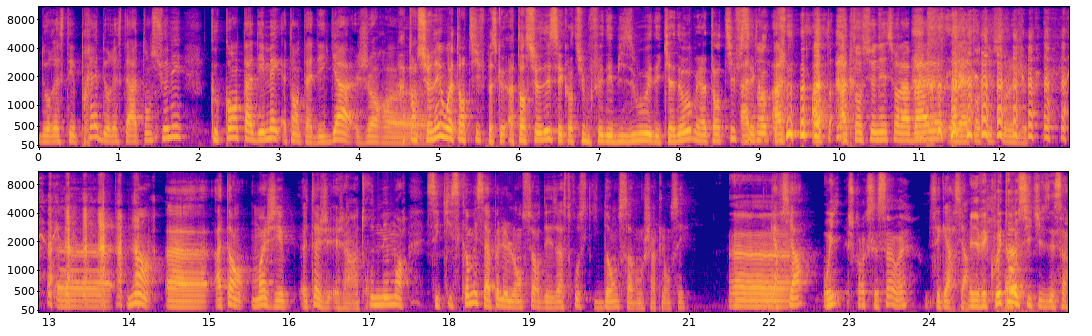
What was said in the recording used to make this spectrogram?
de rester prêt, de rester attentionné que quand t'as des mecs. Attends, t'as des gars genre. euh, attentionné ou attentif? Parce que attentionné c'est quand tu me fais des bisous et des cadeaux mais attentif c'est quand at- att- attentionné sur la balle et attentif sur le jeu. Euh, non, euh, attends, moi j'ai, attends, j'ai j'ai un trou de mémoire. C'est qui, c'est comment il s'appelle le lanceur des Astros qui danse avant chaque lancer? Euh, Garcia oui je crois que c'est ça ouais C'est Garcia. mais il y avait Cueto Euh, aussi qui faisait ça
